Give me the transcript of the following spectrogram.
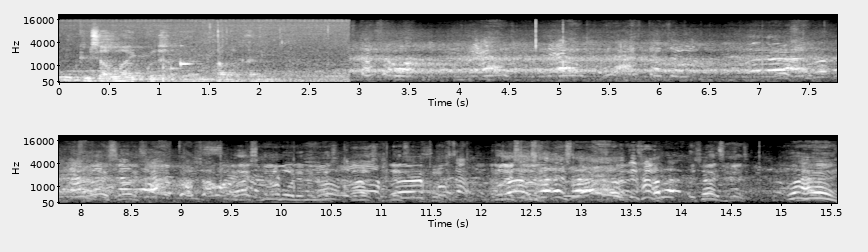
يمكن إن شاء الله يكون حظ المقابله القادمه واحد.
